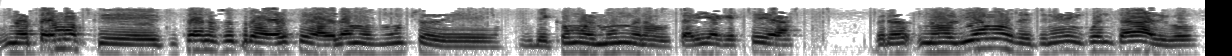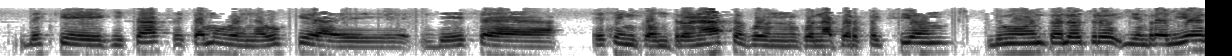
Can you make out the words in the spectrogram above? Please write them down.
notamos que quizás nosotros a veces hablamos mucho de, de cómo el mundo nos gustaría que sea, pero nos olvidamos de tener en cuenta algo, de que quizás estamos en la búsqueda de, de esa ese encontronazo con, con la perfección de un momento al otro y en realidad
